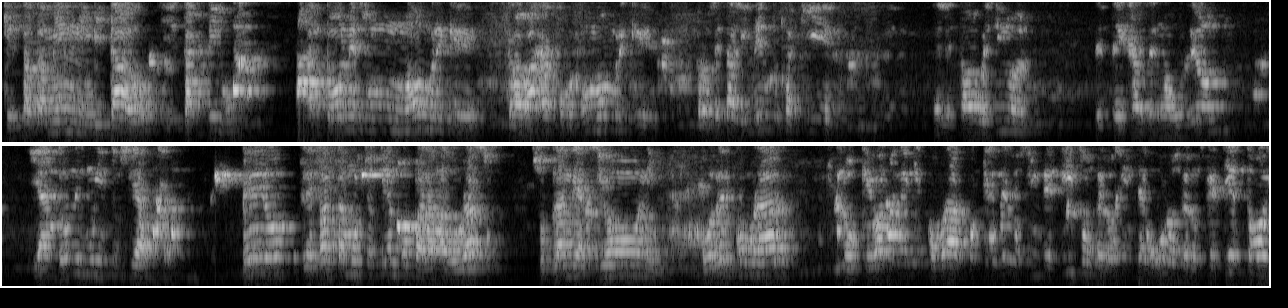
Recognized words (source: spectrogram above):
que está también invitado y está activo. Antón es un hombre que trabaja con un hombre que procesa alimentos aquí en, el estado vecino de Texas, de Nuevo León, y Antón es muy entusiasta, pero le falta mucho tiempo para madurar su su plan de acción y poder cobrar lo que va a tener que cobrar, porque es de los indecisos, de los inseguros, de los que sí estoy,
